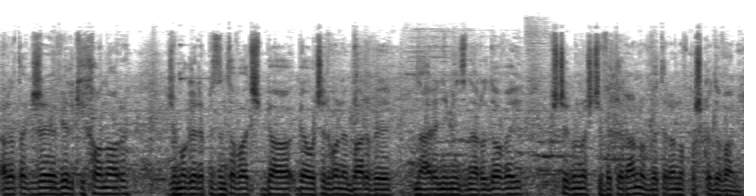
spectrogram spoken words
ale także wielki honor, że mogę reprezentować bia- biało-czerwone barwy na arenie międzynarodowej, w szczególności weteranów, weteranów poszkodowanych.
